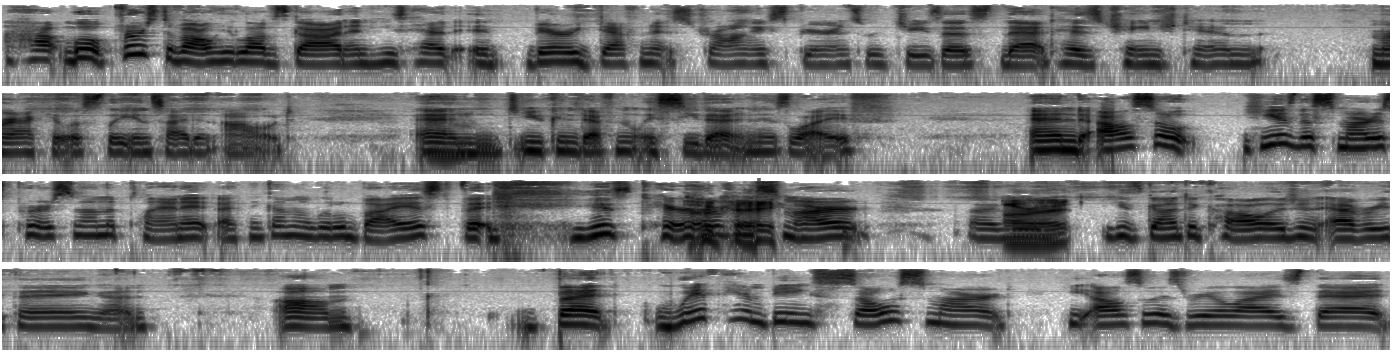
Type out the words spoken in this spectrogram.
How, well, first of all, he loves God, and he's had a very definite, strong experience with Jesus that has changed him miraculously inside and out. And mm-hmm. you can definitely see that in his life. And also, he is the smartest person on the planet. I think I'm a little biased, but he is terribly okay. smart. I mean, All right. He's gone to college and everything, and um, but with him being so smart, he also has realized that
